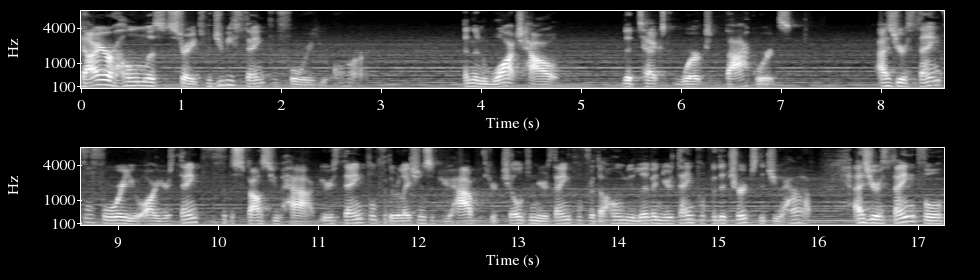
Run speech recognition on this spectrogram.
dire homeless straits, would you be thankful for where you are? And then watch how the text works backwards. As you're thankful for where you are, you're thankful for the spouse you have, you're thankful for the relationship you have with your children, you're thankful for the home you live in, you're thankful for the church that you have. As you're thankful,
